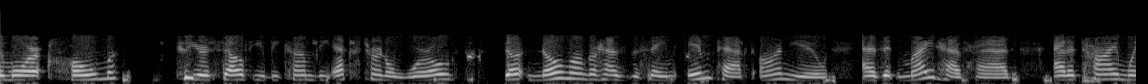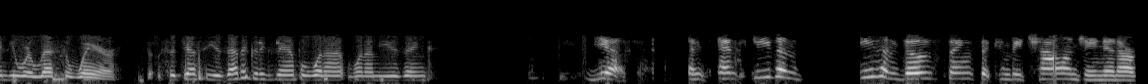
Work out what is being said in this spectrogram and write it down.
The more home to yourself you become, the external world no longer has the same impact on you as it might have had at a time when you were less aware. So, Jessie, is that a good example what I what I'm using? Yes, and and even even those things that can be challenging in our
